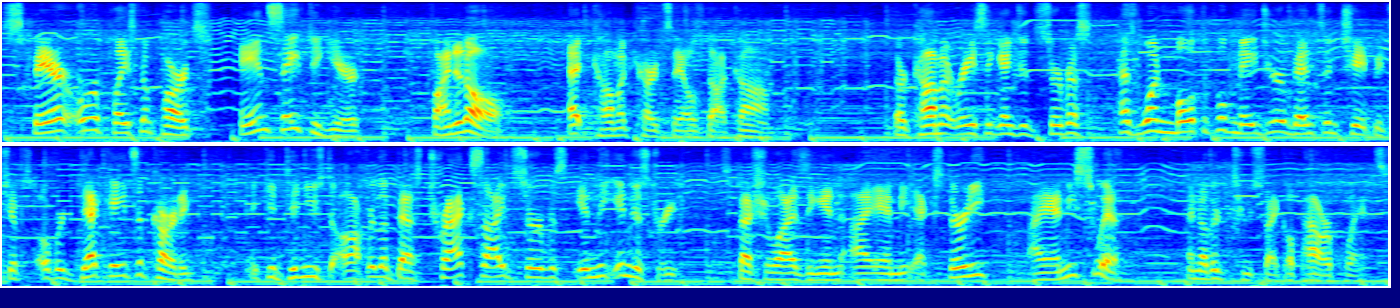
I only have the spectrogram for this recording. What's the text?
spare or replacement parts, and safety gear, find it all at CometKartSales.com. Their Comet Racing Engine service has won multiple major events and championships over decades of karting and continues to offer the best trackside service in the industry, specializing in IAME X30, IAME Swift, and other two cycle power plants.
